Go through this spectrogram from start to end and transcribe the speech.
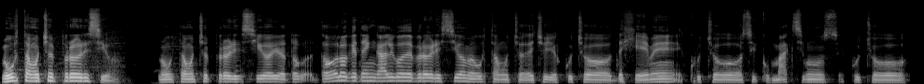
Me gusta mucho el progresivo. Me gusta mucho el progresivo. Yo to- todo lo que tenga algo de progresivo me gusta mucho. De hecho, yo escucho DGM, escucho Circus Maximus, escucho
